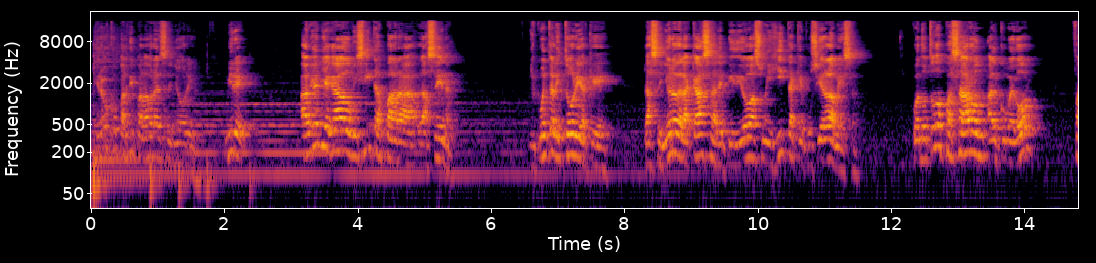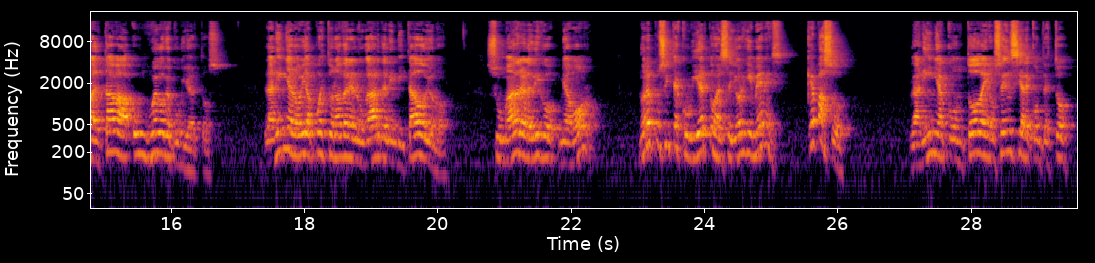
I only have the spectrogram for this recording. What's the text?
Queremos compartir palabra del Señor y mire, habían llegado visitas para la cena y cuenta la historia que la señora de la casa le pidió a su hijita que pusiera la mesa. Cuando todos pasaron al comedor, faltaba un juego de cubiertos. La niña no había puesto nada en el lugar del invitado de honor. Su madre le dijo, mi amor, ¿no le pusiste cubiertos al señor Jiménez? ¿Qué pasó? La niña con toda inocencia le contestó,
